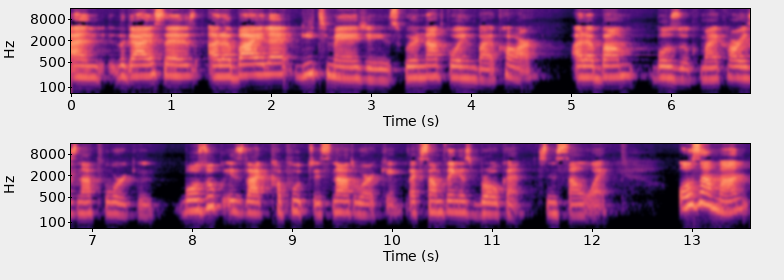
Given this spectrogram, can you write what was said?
And the guy says, arabayla gitmeyeceğiz. We're not going by car. Arabam bozuk. My car is not working. Bozuk is like kaput. It's not working. Like something is broken in some way. O zaman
